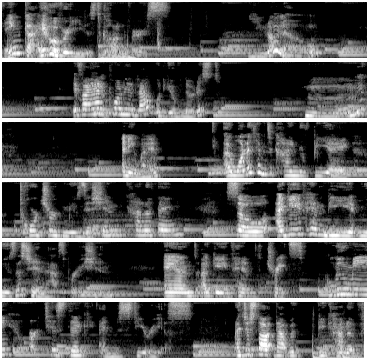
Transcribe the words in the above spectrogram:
think I overused Converse. You don't know. If I hadn't pointed it out, would you have noticed? Hmm? Anyway, I wanted him to kind of be a tortured musician kind of thing. So I gave him the musician aspiration, and I gave him the traits gloomy, artistic, and mysterious. I just thought that would be kind of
